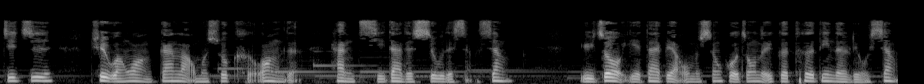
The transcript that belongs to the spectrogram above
机制，却往往干扰我们所渴望的和期待的事物的想象。宇宙也代表我们生活中的一个特定的流向，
